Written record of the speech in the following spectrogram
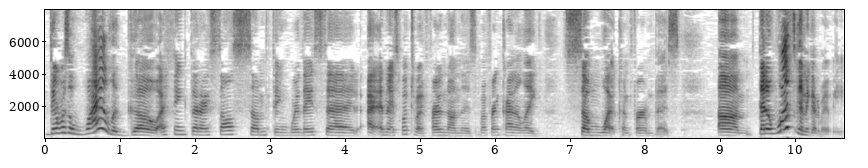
there was a while ago. I think that I saw something where they said, and I spoke to my friend on this. My friend kind of like somewhat confirmed this. Um, that it was gonna get a movie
